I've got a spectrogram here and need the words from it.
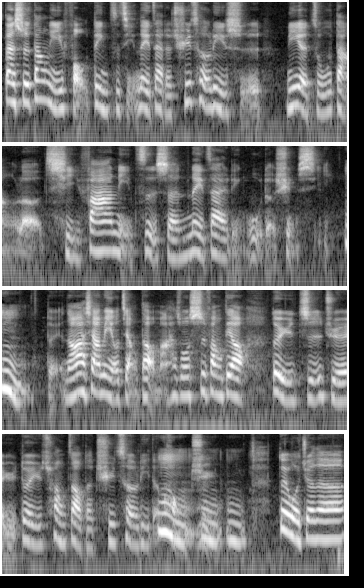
但是当你否定自己内在的驱策力时，你也阻挡了启发你自身内在领悟的讯息。嗯，对，然后他下面有讲到嘛，他说释放掉对于直觉与对于创造的驱策力的恐惧。嗯嗯，对，我觉得，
